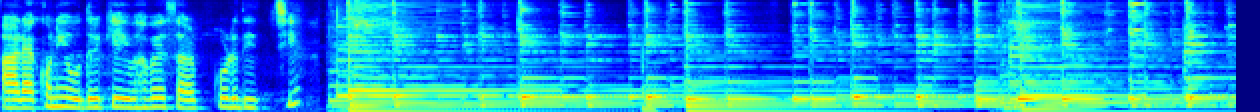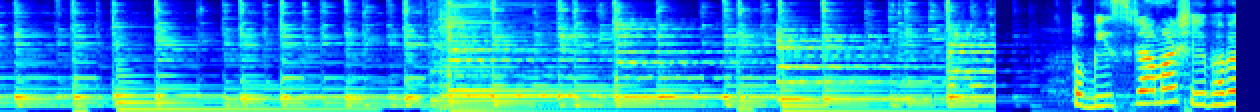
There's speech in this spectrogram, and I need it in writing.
আর এখনই ওদেরকে এইভাবে সার্ভ করে দিচ্ছি। বিশ্রাম আর সেইভাবে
